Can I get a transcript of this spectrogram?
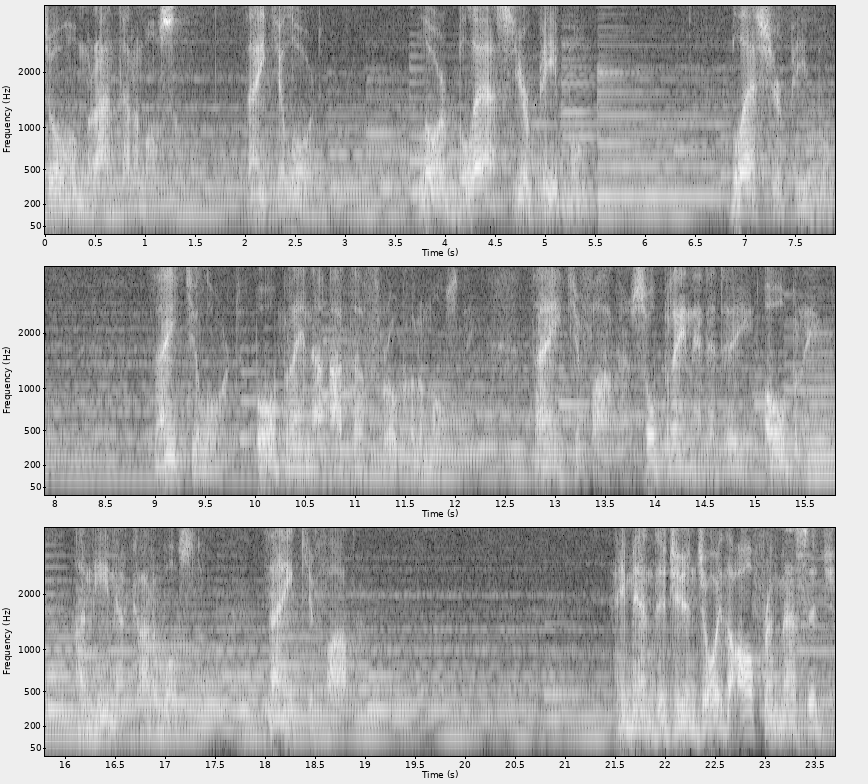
So Thank you, Lord. Lord, bless your people. Bless your people. Thank you, Lord. Thank you, Father. Obre anina carabosto. Thank you, Father. Amen. Did you enjoy the offering message?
